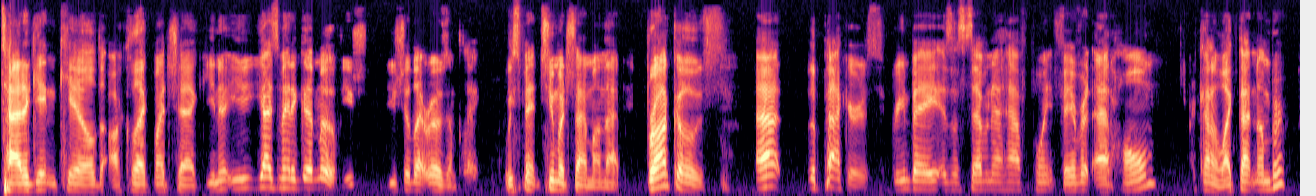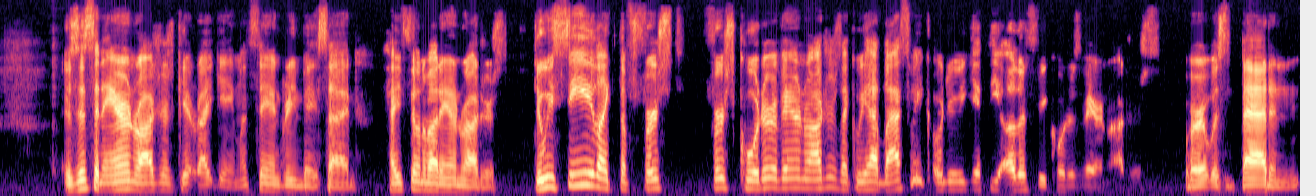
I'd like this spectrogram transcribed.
tired of getting killed. I'll collect my check. You know, you guys made a good move. You sh- you should let Rosen play. We spent too much time on that. Broncos at the Packers. Green Bay is a seven and a half point favorite at home. I kind of like that number. Is this an Aaron Rodgers get right game? Let's stay on Green Bay side. How you feeling about Aaron Rodgers? Do we see like the first first quarter of Aaron Rodgers like we had last week, or do we get the other three quarters of Aaron Rodgers where it was bad and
